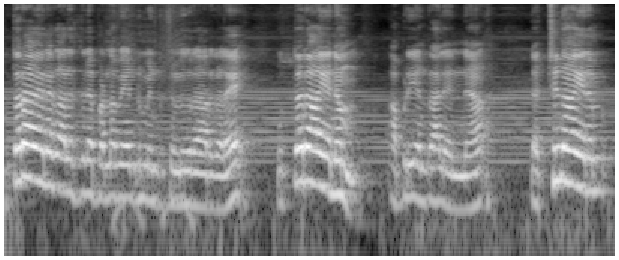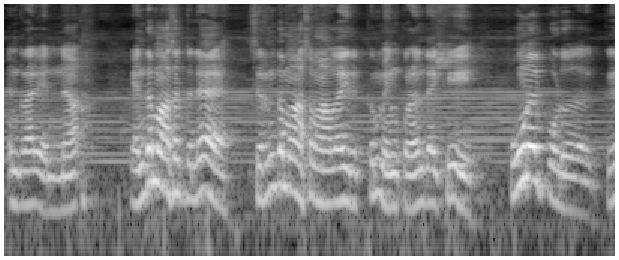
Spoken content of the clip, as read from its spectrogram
உத்தராயண காலத்தில் பண்ண வேண்டும் என்று சொல்லுகிறார்களே உத்தராயணம் அப்படி என்றால் என்ன? தட்சிணாயனம் என்றால் என்ன? எந்த மாதத்தில் சிறந்த மாதமாக இருக்கும் என் குழந்தைக்கு பூணல் போடுவதற்கு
